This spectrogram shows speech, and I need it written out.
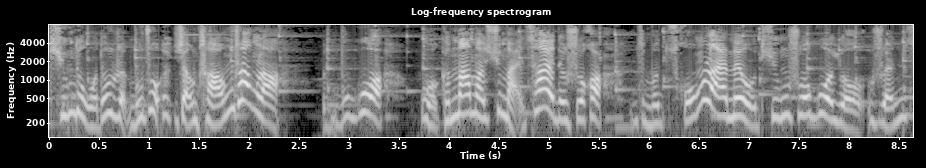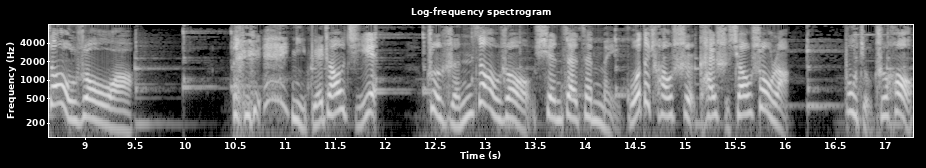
听得我都忍不住想尝尝了。不过我跟妈妈去买菜的时候，怎么从来没有听说过有人造肉啊？你别着急，这人造肉现在在美国的超市开始销售了。不久之后，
